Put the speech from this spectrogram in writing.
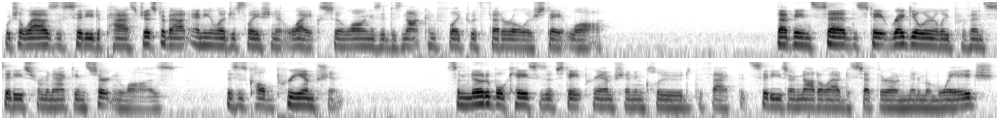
which allows the city to pass just about any legislation it likes so long as it does not conflict with federal or state law. That being said, the state regularly prevents cities from enacting certain laws. This is called preemption. Some notable cases of state preemption include the fact that cities are not allowed to set their own minimum wage,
